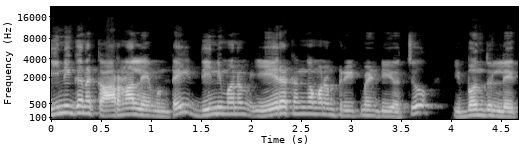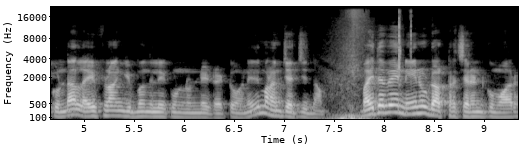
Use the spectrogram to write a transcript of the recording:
దీనికి గన కారణాలు ఏముంటాయి? దీన్ని మనం ఏ రకంగా మనం ట్రీట్మెంట్ ఇవ్వచ్చు ఇబ్బందులు లేకుండా లైఫ్ లాంగ్ ఇబ్బంది లేకుండా ఉండేటట్టు అనేది మనం చర్చిద్దాం. By the way the way నేను doctor Charan Kumar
